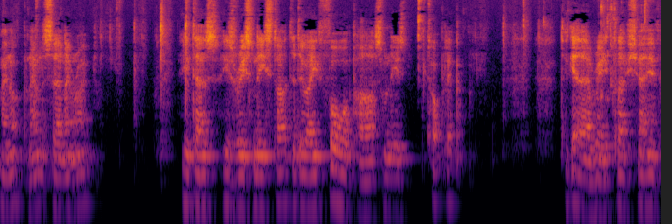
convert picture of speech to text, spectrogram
may not pronounce the surname right. He does, he's recently started to do a forward pass on his top lip to get a really close shave.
